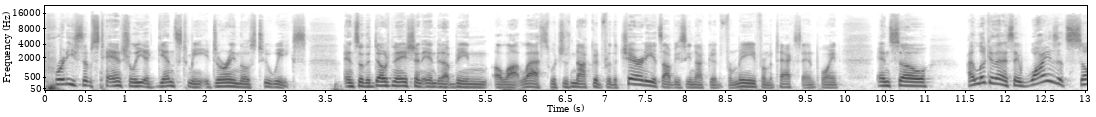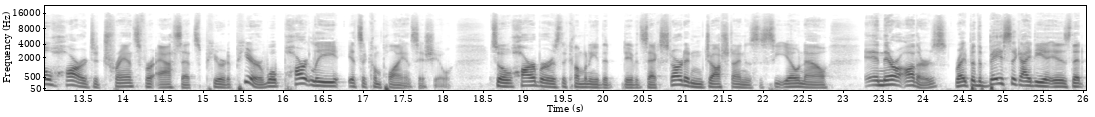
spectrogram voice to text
pretty substantially against me during those two weeks. And so the donation ended up being a lot less, which is not good for the charity. It's obviously not good for me from a tax standpoint. And so I look at that and I say, why is it so hard to transfer assets peer to peer? Well, partly it's a compliance issue. So Harbor is the company that David Sacks started and Josh Stein is the CEO now and there are others, right? But the basic idea is that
